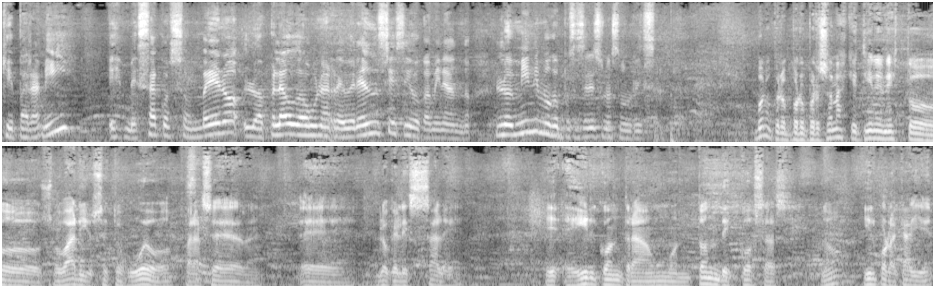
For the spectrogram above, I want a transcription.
que para mí es me saco el sombrero, lo aplaudo a una reverencia y sigo caminando. Lo mínimo que puedes hacer es una sonrisa. Bueno, pero por personas que tienen estos ovarios, estos huevos para hacer eh, lo que les sale e, e, ir contra un montón de cosas, ¿no? Ir por la calle,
